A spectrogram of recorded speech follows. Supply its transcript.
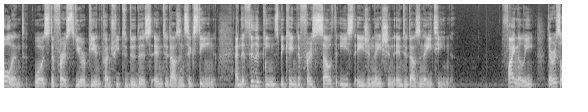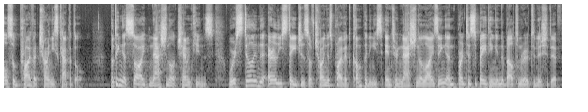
Poland was the first European country to do this in 2016, and the Philippines became the first Southeast Asian nation in 2018. Finally, there is also private Chinese capital. Putting aside national champions, we're still in the early stages of China's private companies internationalizing and participating in the Belt and Road Initiative.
